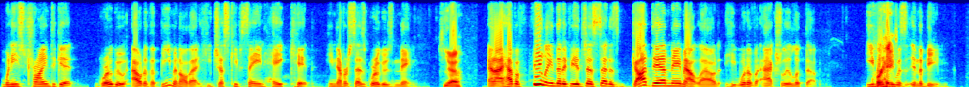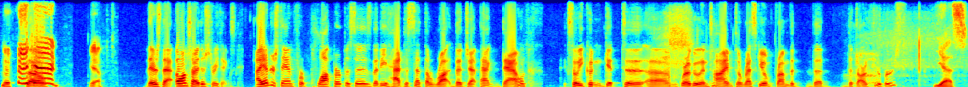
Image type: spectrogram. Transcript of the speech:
when he's trying to get Grogu out of the beam and all that, he just keeps saying, "Hey kid." He never says Grogu's name. Yeah. And I have a feeling that if he had just said his goddamn name out loud, he would have actually looked up, even if he was in the beam. Hey, So- kid! There's that. Oh, I'm sorry. There's three things. I understand for plot purposes that he had to set the ro- the jetpack down, so he couldn't get to um, Grogu in time to rescue him from the the the Dark Troopers. Yes.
